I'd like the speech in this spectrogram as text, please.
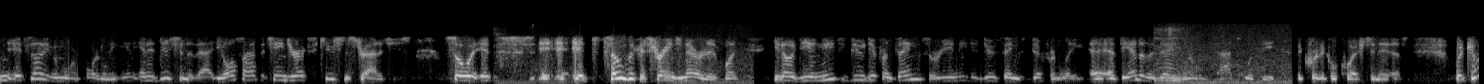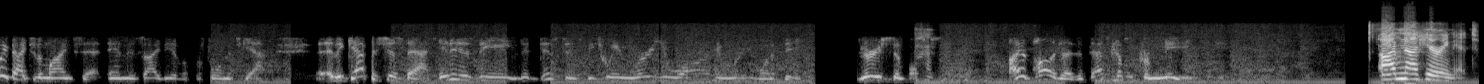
it's not even more importantly. In, in addition to that, you also have to change your execution strategies. So it's it, it sounds like a strange narrative, but you know, do you need to do different things, or do you need to do things differently? At the end of the day, really, that's what the the critical question is. But coming back to the mindset and this idea of a performance gap, uh, the gap is just that. It is the the distance between where you are and where you want to be. Very simple. I apologize if that's coming from me. I'm not hearing it.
